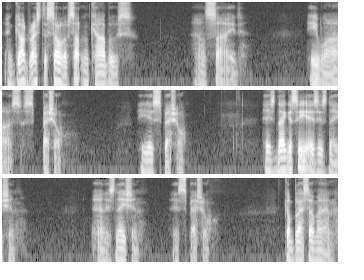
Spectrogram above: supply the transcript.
And God rest the soul of Sultan Qaboos al Said. He was special. He is special. His legacy is his nation, and his nation is special. God bless Oman.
